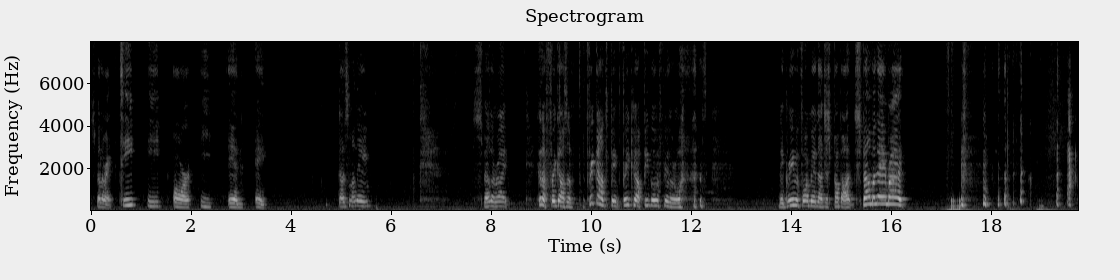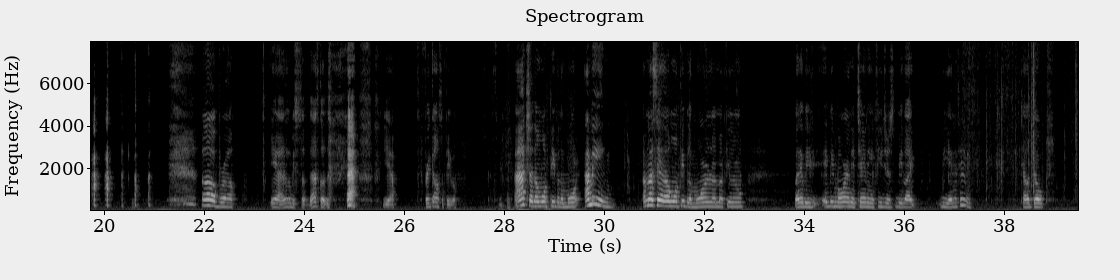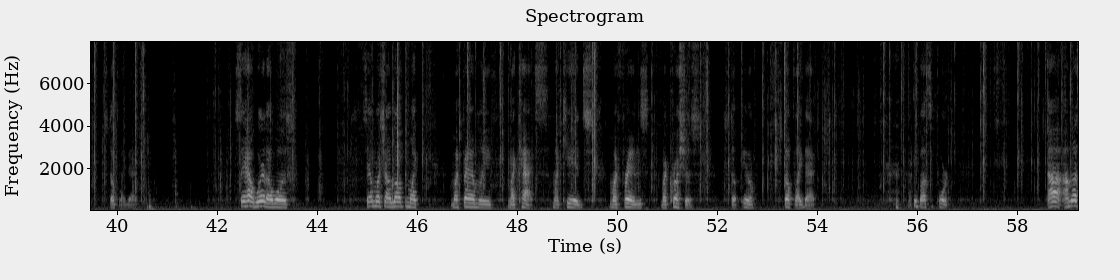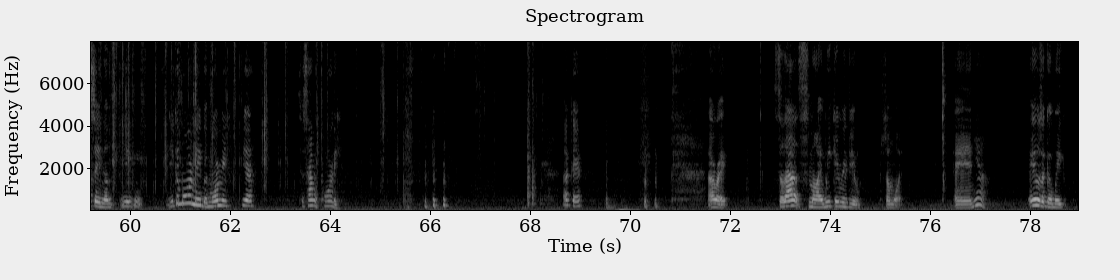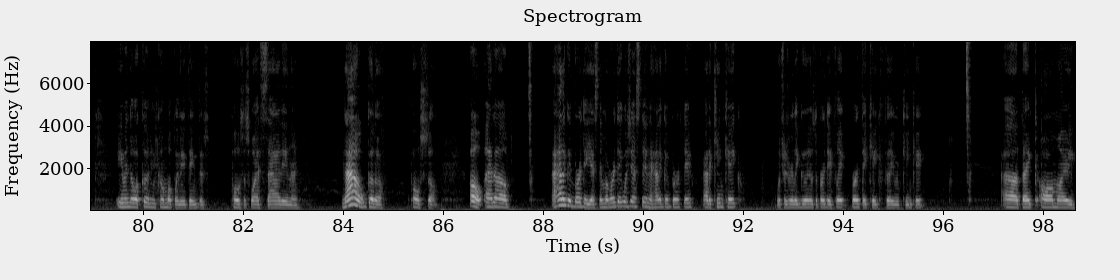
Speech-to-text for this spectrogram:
Spell it right. T E R E N A. That's my name. Spell it right. Gonna freak out some freak out freak out people at funeral. They grieve for me and I just pop out. Spell my name right. Oh, bro. Yeah, that's gonna be so. That's gonna. yeah, freak out some people. I actually don't want people to mourn. I mean, I'm not saying I don't want people to mourn at my funeral, but it'd be it'd be more entertaining if you just be like, be entertaining, tell jokes, stuff like that. Say how weird I was. Say how much I loved my my family, my cats, my kids, my friends, my crushes, stuff you know, stuff like that. People I support. Uh, I'm not saying you, you can mourn me, but mourn me, yeah. Just have a party. okay. All right. So that's my weekend review, somewhat. And yeah, it was a good week. Even though I couldn't come up with anything to post, that's why it's Saturday and I now gonna post some. Oh, and uh, I had a good birthday yesterday. My birthday was yesterday, and I had a good birthday. I had a king cake, which was really good. It was a birthday birthday cake flavored king cake. Uh, thank all my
